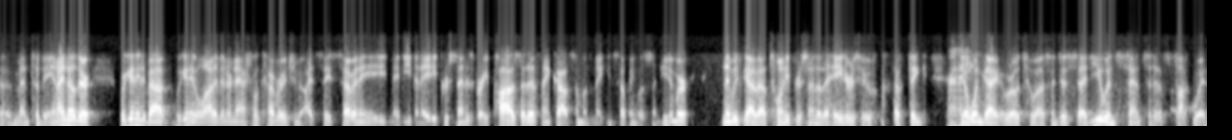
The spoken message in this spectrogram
uh, meant to be. And I know they're we're getting about we're getting a lot of international coverage. I'd say 70, maybe even 80 percent is very positive. Thank God someone's making something with some humor. And then we've got about 20 percent of the haters who think, right. you know, one guy wrote to us and just said, "You insensitive fuckwits."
